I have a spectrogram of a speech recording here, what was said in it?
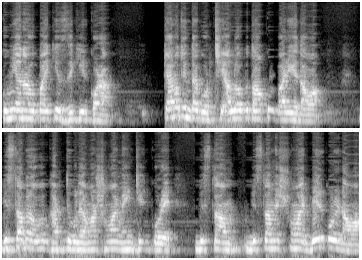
কমিয়ে আনার উপায় কি? জিকির করা। কেন চিন্তা করছি? আল্লাহ তাওয়াক্কুল বাড়িয়ে দেওয়া। বিশ্রামের অভাব ঘাটতি হলে আমার সময় মেনটেন করে, বিশ্রাম, বিশ্রামের সময় বের করে নেওয়া।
